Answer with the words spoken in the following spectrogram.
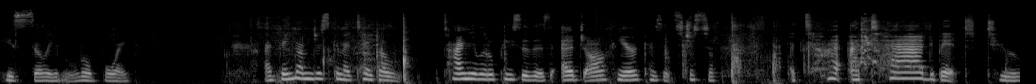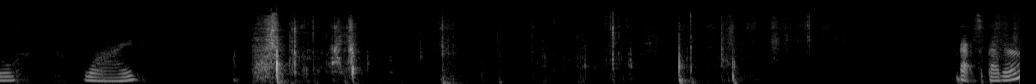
He's silly little boy. I think I'm just going to take a tiny little piece of this edge off here because it's just a, a, a tad bit too wide. That's better.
